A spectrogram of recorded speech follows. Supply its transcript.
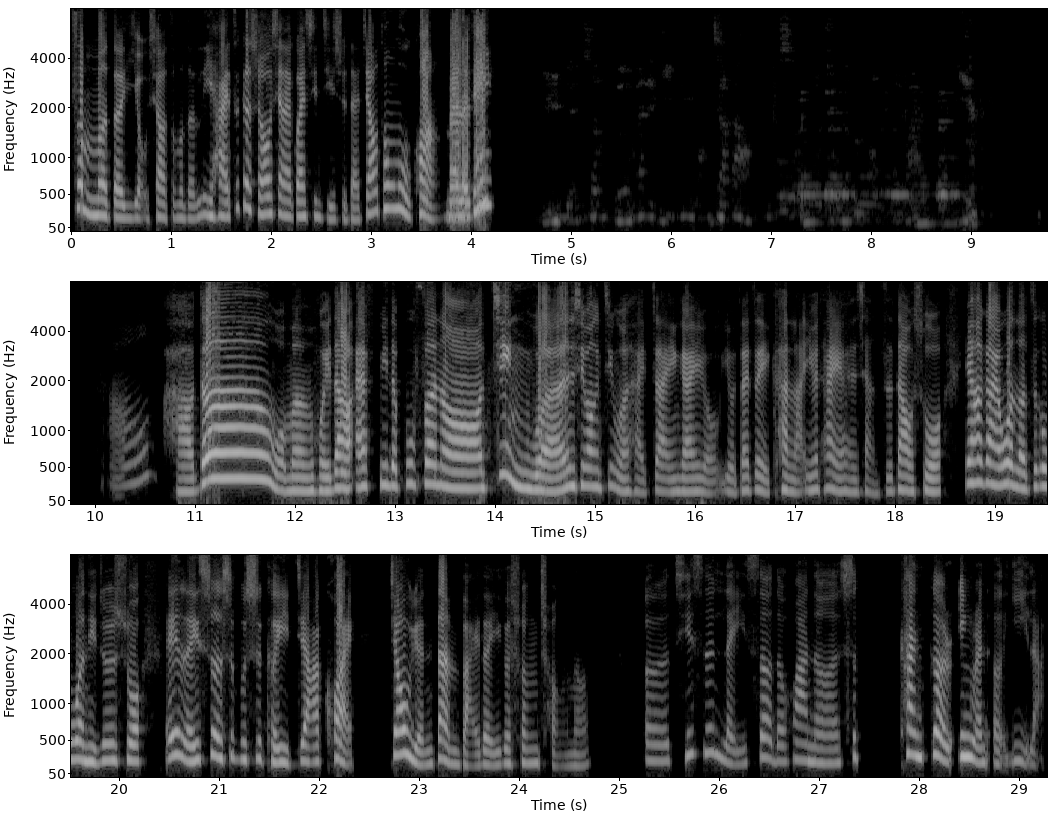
这么的有效，这么的厉害。这个时候先来关心及时的交通路况 Melody 好，的，我们回到 FB 的部分哦。静文，希望静文还在，应该有有在这里看啦，因为他也很想知道说，因为他刚才问了这个问题，就是说，诶，镭射是不是可以加快胶原蛋白的一个生成呢？呃，其实镭射的话呢，是看个因人而异啦，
